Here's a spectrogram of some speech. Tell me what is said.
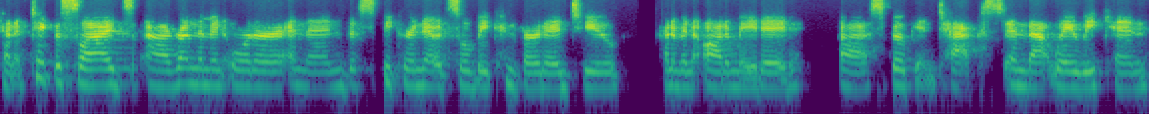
kind of take the slides, uh, run them in order, and then the speaker notes will be converted to kind of an automated uh, spoken text. And that way we can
